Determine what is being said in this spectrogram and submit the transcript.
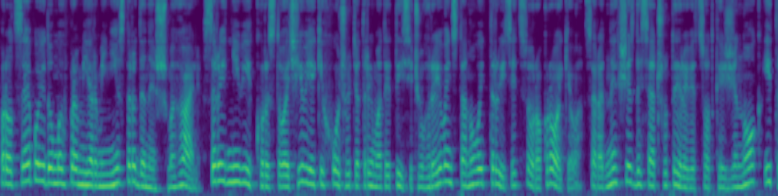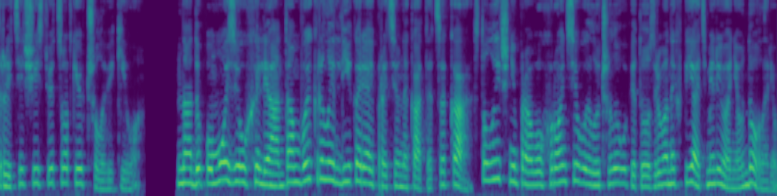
Про це повідомив прем'єр-міністр Денис Шмигаль. Середній вік користувачів, які хочуть отримати тисячу гривень, становить 30-40 років. Серед них 64% жінок і 36% чоловіків. На допомозі ухилянтам викрили лікаря і працівника ТЦК. Столичні правоохоронці вилучили у підозрюваних 5 мільйонів доларів.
